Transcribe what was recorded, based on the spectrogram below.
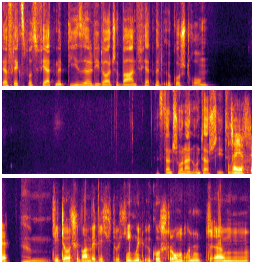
Der Flixbus fährt mit Diesel, die Deutsche Bahn fährt mit Ökostrom. Ist dann schon ein Unterschied. Naja, fährt ähm, die Deutsche Bahn wirklich durchgängig mit Ökostrom und ähm,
